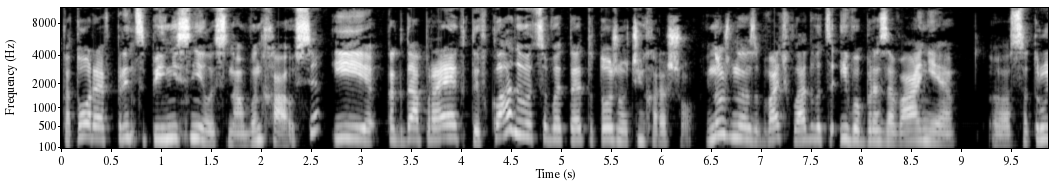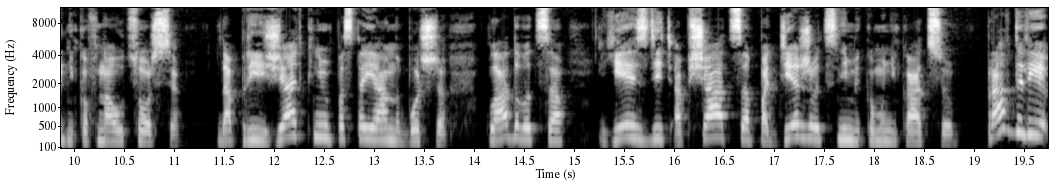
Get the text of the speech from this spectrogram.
которая, в принципе, и не снилась нам в инхаусе. И когда проекты вкладываются в это, это тоже очень хорошо. И нужно забывать вкладываться и в образование э, сотрудников на аутсорсе да, приезжать к ним постоянно, больше вкладываться, ездить, общаться, поддерживать с ними коммуникацию. Правда ли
